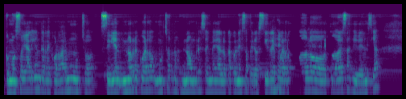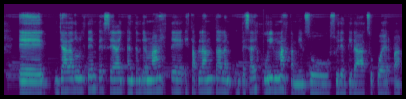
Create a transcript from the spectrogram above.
como soy alguien de recordar mucho, si bien no recuerdo muchos los nombres, soy media loca con eso, pero sí recuerdo todo todas esas vivencias. Eh, ya de adulta empecé a, entender más este, esta planta, empecé a descubrir más también su, su, identidad, su cuerpo,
